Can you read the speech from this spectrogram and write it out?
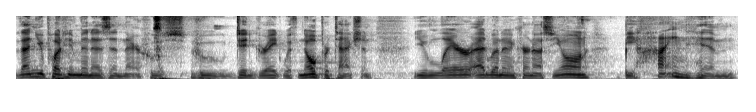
Then you put Jimenez in there, who's who did great with no protection. You layer Edwin Encarnacion behind him.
